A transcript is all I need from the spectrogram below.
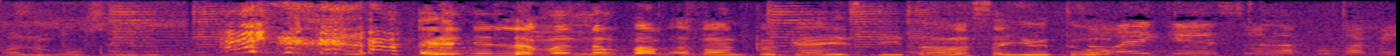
Ano mo sino? Ayun yung laman ng bank account ko guys dito sa YouTube. So, I guess, wala po kami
